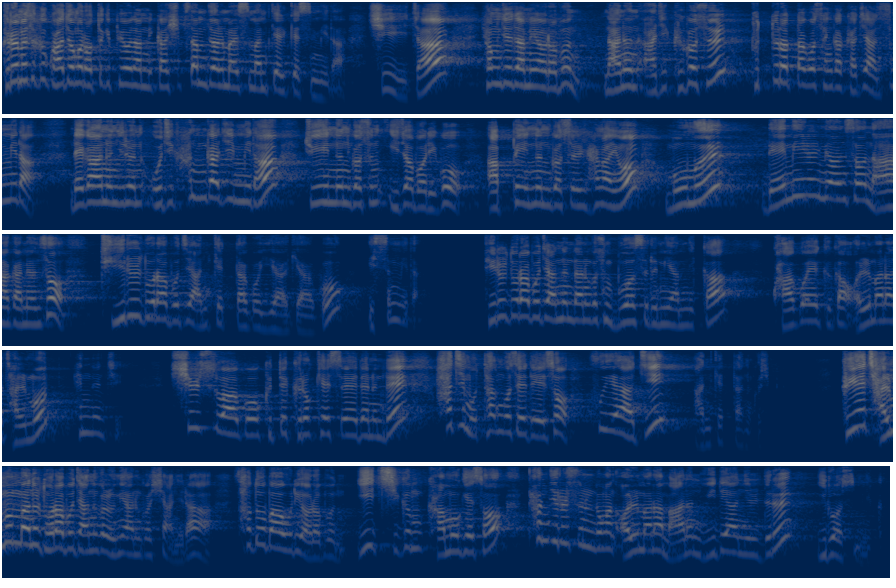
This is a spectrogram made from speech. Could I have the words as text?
그러면서 그 과정을 어떻게 표현합니까? 13절 말씀 함께 읽겠습니다. 시작. 형제자매 여러분, 나는 아직 그것을 붙들었다고 생각하지 않습니다. 내가 하는 일은 오직 한 가지입니다. 뒤에 있는 것은 잊어버리고 앞에 있는 것을 향하여 몸을 내밀면서 나아가면서 뒤를 돌아보지 않겠다고 이야기하고 있습니다. 뒤를 돌아보지 않는다는 것은 무엇을 의미합니까? 과거에 그가 얼마나 잘못했는지 실수하고 그때 그렇게 했어야 되는데 하지 못한 것에 대해서 후회하지 않겠다는 것입니다. 그의 잘못만을 돌아보지 않는 걸 의미하는 것이 아니라 사도 바울이 여러분 이 지금 감옥에서 편지를 쓰는 동안 얼마나 많은 위대한 일들을 이루었습니까?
